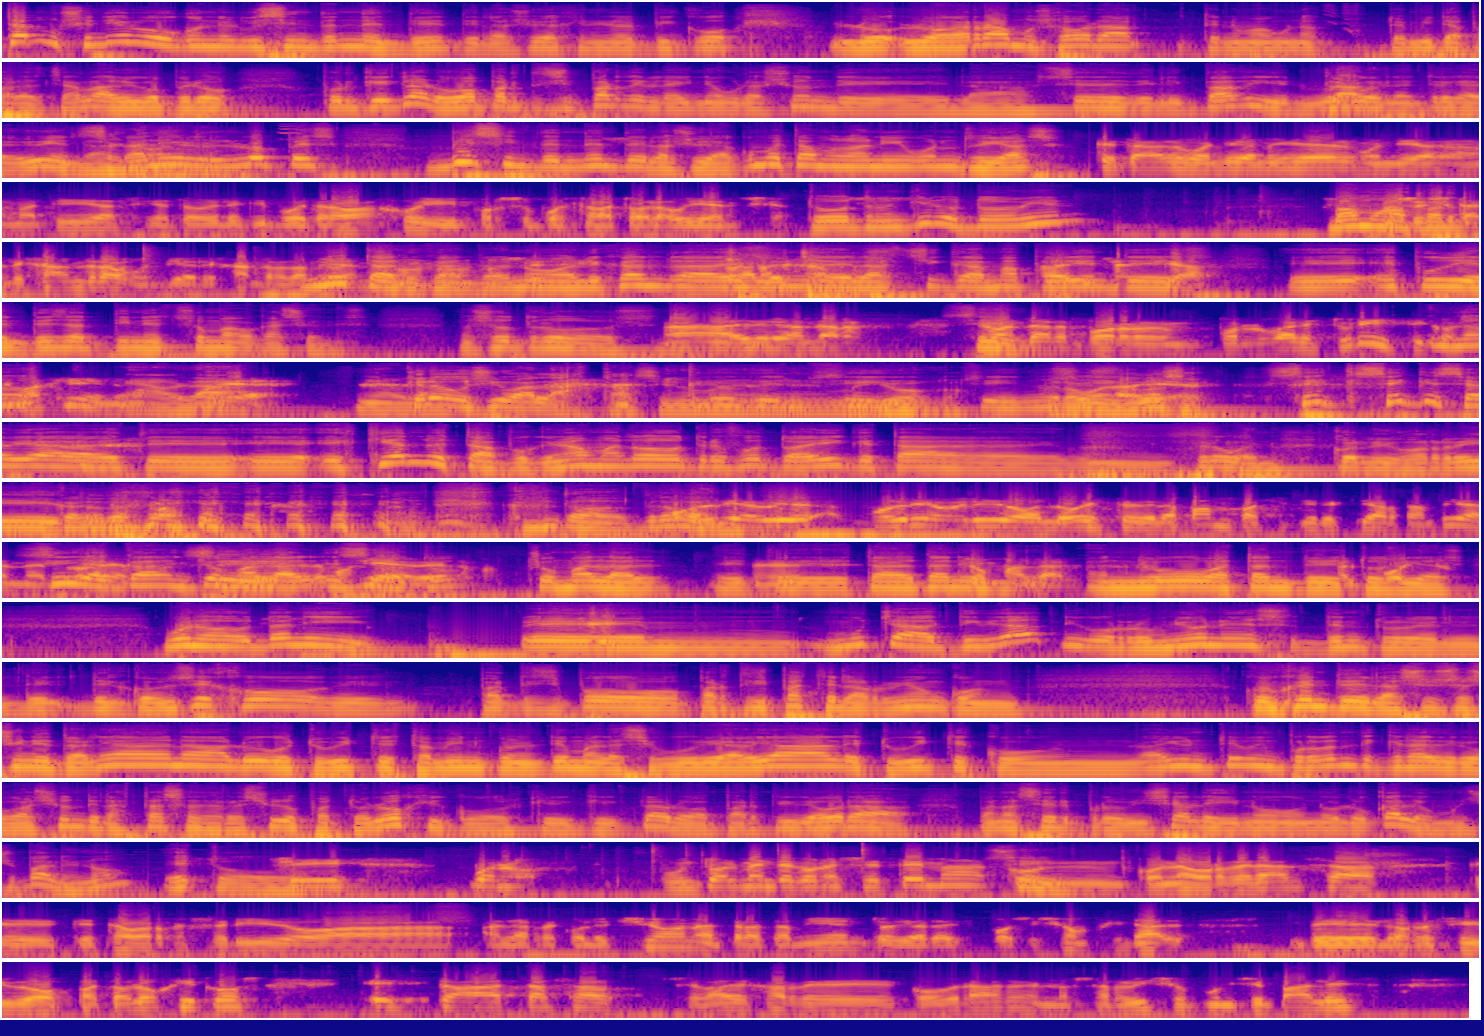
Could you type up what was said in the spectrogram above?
Estamos en diálogo con el viceintendente de la ciudad General Pico. Lo, lo agarramos ahora, tenemos algunas temitas para charlar, digo, pero porque, claro, va a participar de la inauguración de la sede del IPAV y luego de la entrega de viviendas. Daniel López, viceintendente de la ciudad. ¿Cómo estamos, Dani? Buenos días. ¿Qué tal? Buen día, Miguel. Buen día, Matías y a todo el equipo de trabajo y, por supuesto, a toda la audiencia. ¿Todo tranquilo? ¿Todo bien? Vamos no a sé si está Alejandra, buen día Alejandra también. No está Alejandra, no, Alejandra es una de las chicas más pudientes, eh, es pudiente, ella tiene soma vacaciones. Nosotros... Ah, debe andar, sí. debe andar por, por lugares turísticos, no, imagino. Muy bien. Creo que sí iba a Alaska, si no me, que, me sí, equivoco. sí, no Pero sé, bueno, no sé. Sé, sé que se había este, eh, esquiando está, porque nos han mandado tres fotos ahí que está. eh, con- pero bueno. Con el gorrito. Con, todo. con todo. Pero Podría, bueno. haber, podría haber ido al oeste de La Pampa si quiere esquiar también. Sí, problema. acá en Sí, Chosmalal, es cierto. nieve, ¿no? Chosmalal. Este, ¿Eh? está, está Chosmalal. nevó bastante Al estos días. Bueno, Dani, eh, mucha actividad, digo, reuniones dentro del, del, del consejo. Participó, participaste en la reunión con, con gente de la Asociación Italiana, luego estuviste también con el tema de la seguridad vial, estuviste con... Hay un tema importante que es la derogación de las tasas de residuos patológicos, que, que claro, a partir de ahora van a ser provinciales y no, no locales, municipales, ¿no? Esto... Sí, bueno, puntualmente con ese tema, Sí. con, con la ordenanza que, que estaba referido a, a la recolección, al tratamiento y a la disposición final de los residuos patológicos, esta tasa se va a dejar de cobrar en los servicios municipales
